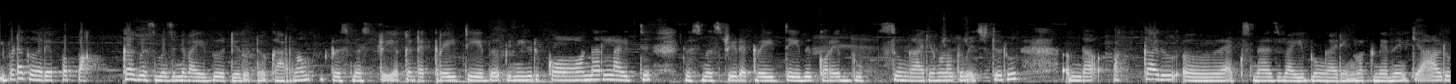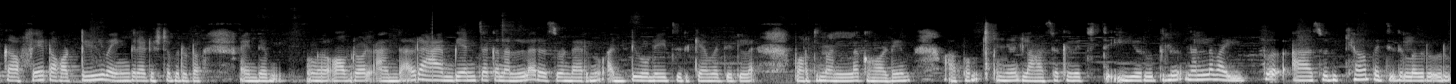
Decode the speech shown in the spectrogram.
ഇവിടെ കയറിയപ്പോൾ പക്ക ക്രിസ്മസിന്റെ വൈബ് കിട്ടിയത് കേട്ടോ കാരണം ക്രിസ്മസ് ട്രീ ഒക്കെ ഡെക്കറേറ്റ് ചെയ്ത് പിന്നെ ഈ ഒരു കോർണറിലായിട്ട് ക്രിസ്മസ് ട്രീ ഡെക്കറേറ്റ് ചെയ്ത് കുറേ ബുക്സും കാര്യങ്ങളൊക്കെ വെച്ചിട്ടൊരു എന്താ പക്ക ഒരു എക്സ്മാസ് വൈബും കാര്യങ്ങളൊക്കെ ഉണ്ടായിരുന്നു. എനിക്ക് ആ ഒരു കഫേ ടോട്ടലി ഭയങ്കരമായിട്ട് ഇഷ്ടപ്പെട്ടു കേട്ടോ അതിന്റെ ഓവറോൾ എന്താ ഒരു ആംബിയൻസ് ഒക്കെ നല്ല രസമുണ്ടായിരുന്നു അടിപൊളിയായിട്ട് ഇരിക്കാൻ പറ്റിയിട്ടുള്ള. പുറത്ത് നല്ല കോടയും. അപ്പം ഇങ്ങനെ ഗ്ലാസ്സൊക്കെ വെച്ചിട്ട് ഈ ഒരു ഇതിൽ നല്ല വൈബ് ആസ്വദിക്കാൻ പറ്റിയിട്ടുള്ള ഒരു ഒരു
